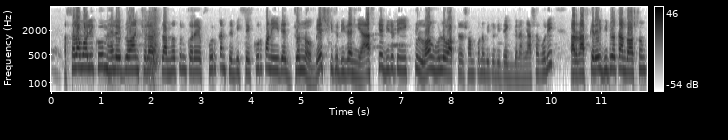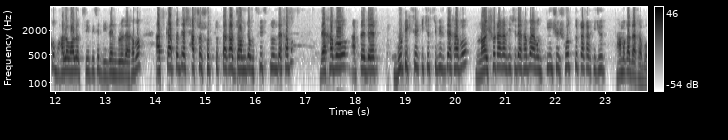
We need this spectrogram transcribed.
আসসালামু আলাইকুম, হ্যালো এভরিওয়ান, চলে আসলাম নতুন করে ফুরকান ফেব্রিক্সে কুরবানি ঈদের জন্য বেশ কিছু ডিজাইন নিয়ে। আজকে ভিডিওটি একটু লং হলেও আপনারা সম্পূর্ণ ভিডিওটি দেখবেন, আমি আশা করি। কারণ আজকের এই ভিডিওতে আমরা অসংখ্য ভালো ভালো থ্রি পিসের ডিজাইনগুলো দেখাবো। আজকে আপনাদের সাতশো সত্তর টাকা জমজম সুইচ লুন দেখাবো। দেখাবো আপনাদের বুটিক্সের কিছু থ্রি পিস দেখাবো, নয়শো টাকার কিছু দেখাবো এবং তিনশো সত্তর টাকার কিছু ধামাকা দেখাবো।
